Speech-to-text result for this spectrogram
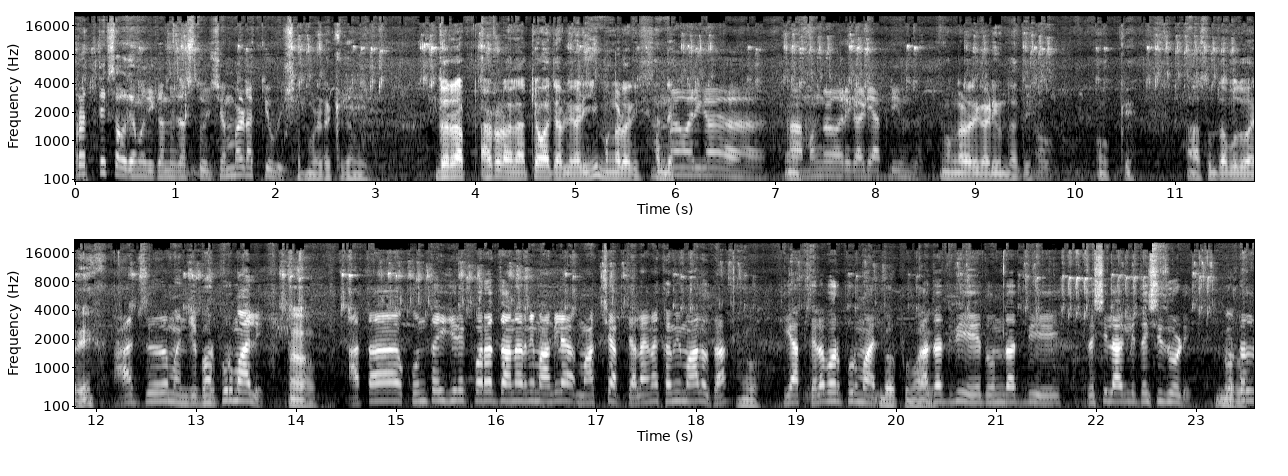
प्रत्येक सौद्यामध्ये कमी जास्त होईल शंभर टक्के होईल. शंभर टक्के कमी होईल. दर आप- आठवड्याला केव्हा ते आपली गाडी? ही मंगळवारी संध्या मंगळवारी गा हा. मंगळवारी गाडी आपली येऊन जाते. मंगळवारी गाडी येऊन जाते. हो. ओके. आज तुमचा बुधवार आहे. आज म्हणजे भरपूर माल आहे. हां. आता कोणताही गिरेक परत जाणार नाही मागल्या मागच्या हप्त्याला ना कमी माल होता. हो. या हप्त्याला भरपूर माल. भरपूर. आदात बी आहे दोन दात बी आहे जशी लागली तशी जोड बरोबर. टोटल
